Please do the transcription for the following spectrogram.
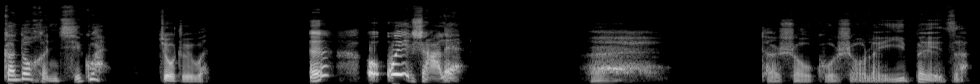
感到很奇怪，就追问。嗯，为啥嘞？哎，他受苦受了一辈子，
